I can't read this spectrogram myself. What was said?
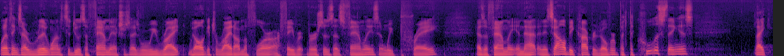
one of the things I really want us to do is a family exercise where we write, we all get to write on the floor our favorite verses as families, and we pray as a family in that. And it's all be carpeted over. But the coolest thing is, like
